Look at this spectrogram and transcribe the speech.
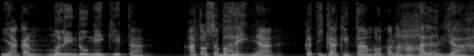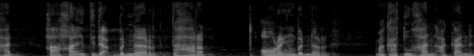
yang akan melindungi kita. Atau sebaliknya, ketika kita melakukan hal-hal yang jahat, hal-hal yang tidak benar terhadap orang yang benar, maka Tuhan akan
